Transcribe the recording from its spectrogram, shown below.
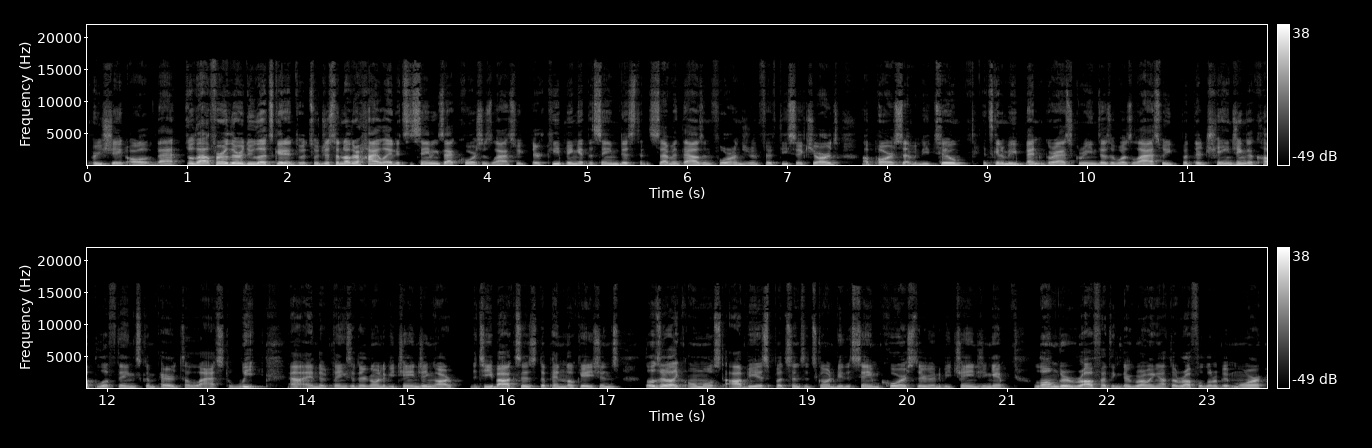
Appreciate all of that. So without further ado, let's get into it. So just another highlight. It's the same exact course as last week. They're keeping it the same distance, 7,456 yards, a par 72. It's going to be bent grass greens as it was last week, but they're changing a couple of things compared to last week. Uh, and the things that they're going to be changing are the tee boxes, the pin locations. Those are like almost obvious, but since it's going to be the same course, they're going to be changing it. Longer rough. I think they're growing out the rough a little bit more.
